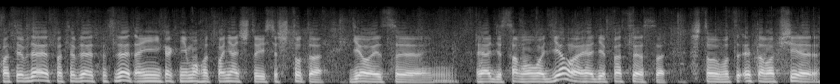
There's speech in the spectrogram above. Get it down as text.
потребляют, потребляют, потребляют, они никак не могут понять, что если что-то делается ради самого дела, ради процесса, что вот это вообще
